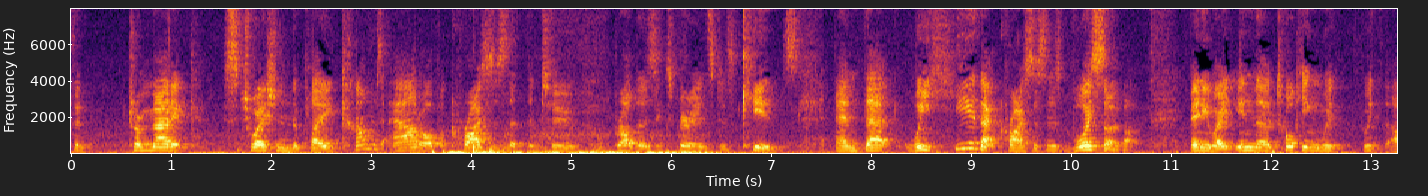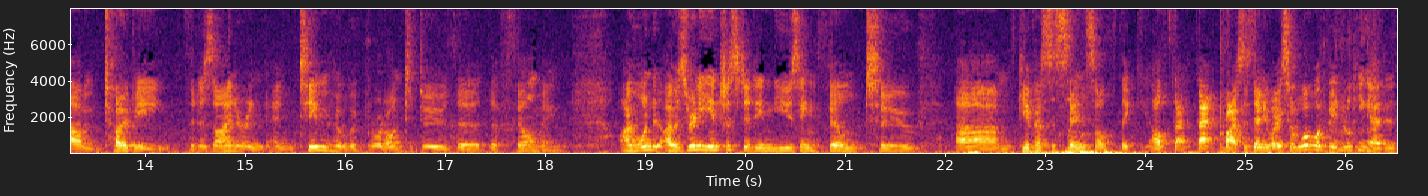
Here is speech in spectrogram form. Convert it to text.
the dramatic situation in the play comes out of a crisis that the two brothers experienced as kids, and that we hear that crisis as voiceover. Anyway, in the talking with with um, Toby, the designer, and, and Tim, who were brought on to do the the filming, I wanted I was really interested in using film to um, give us a sense of the of that that crisis. Anyway, so what we've been looking at is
